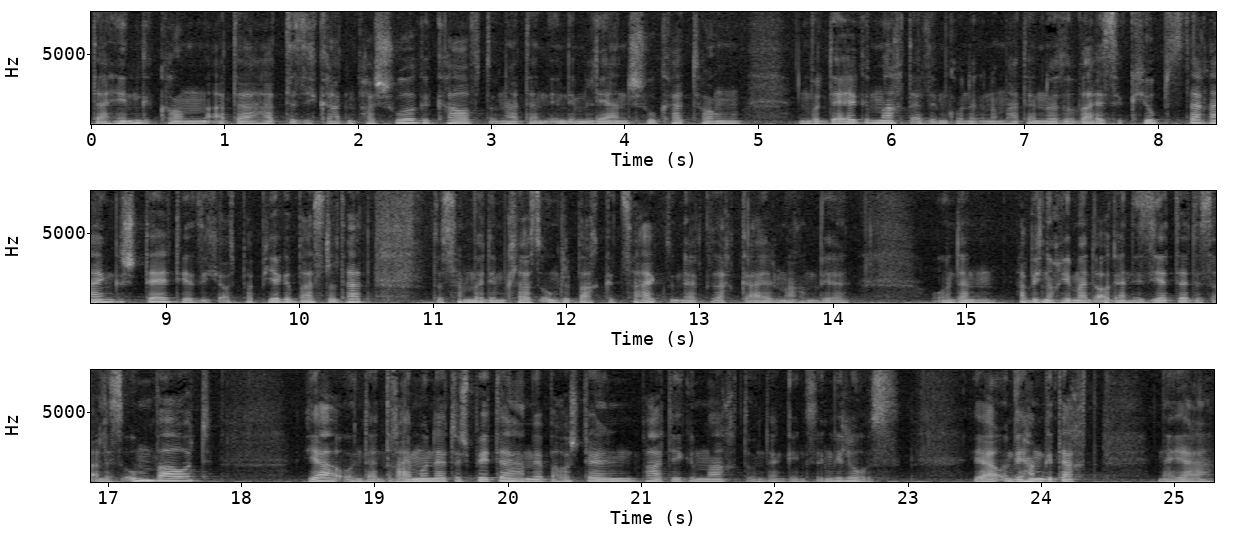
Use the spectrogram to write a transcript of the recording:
dahin gekommen. Atta hatte sich gerade ein paar Schuhe gekauft und hat dann in dem leeren Schuhkarton ein Modell gemacht. Also im Grunde genommen hat er nur so weiße Cubes da reingestellt, die er sich aus Papier gebastelt hat. Das haben wir dem Klaus Unkelbach gezeigt und er hat gesagt, geil, machen wir. Und dann habe ich noch jemand organisiert, der das alles umbaut. ja, und dann drei Monate später haben wir Baustellenparty gemacht und dann ging es irgendwie los. Ja, und wir haben gedacht, naja,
